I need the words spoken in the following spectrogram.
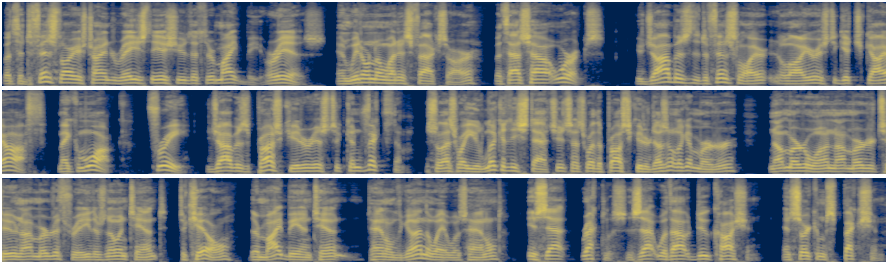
But the defense lawyer is trying to raise the issue that there might be or is, and we don't know what his facts are. But that's how it works. Your job as the defense lawyer, lawyer is to get your guy off, make him walk free. Job as a prosecutor is to convict them. So that's why you look at these statutes. That's why the prosecutor doesn't look at murder, not murder one, not murder two, not murder three. There's no intent to kill. There might be intent to handle the gun the way it was handled. Is that reckless? Is that without due caution and circumspection?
